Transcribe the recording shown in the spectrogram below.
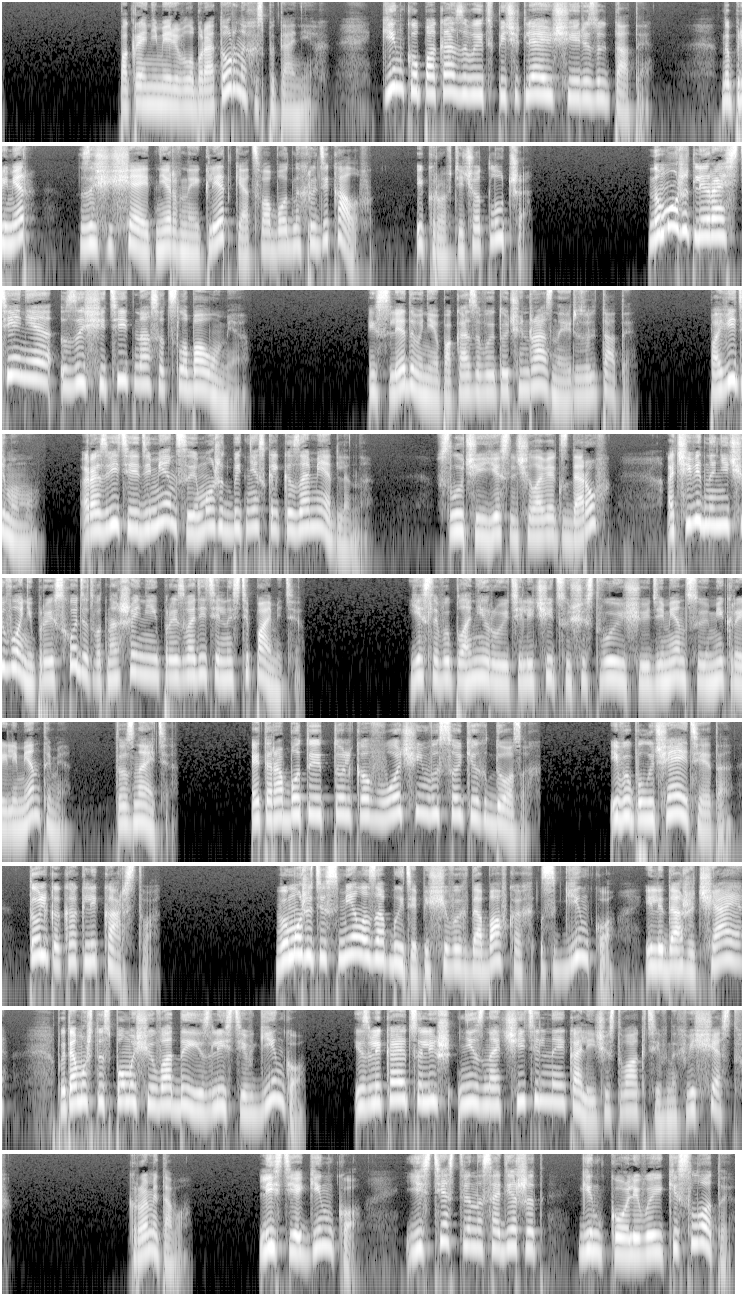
По крайней мере, в лабораторных испытаниях Гинко показывает впечатляющие результаты. Например, защищает нервные клетки от свободных радикалов, и кровь течет лучше. Но может ли растение защитить нас от слабоумия? Исследования показывают очень разные результаты. По-видимому, развитие деменции может быть несколько замедлено. В случае, если человек здоров, очевидно, ничего не происходит в отношении производительности памяти. Если вы планируете лечить существующую деменцию микроэлементами, то знайте, это работает только в очень высоких дозах. И вы получаете это только как лекарство. Вы можете смело забыть о пищевых добавках с гинко или даже чая, потому что с помощью воды из листьев гинко извлекаются лишь незначительное количество активных веществ. Кроме того, листья гинко – естественно, содержат гинколевые кислоты,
